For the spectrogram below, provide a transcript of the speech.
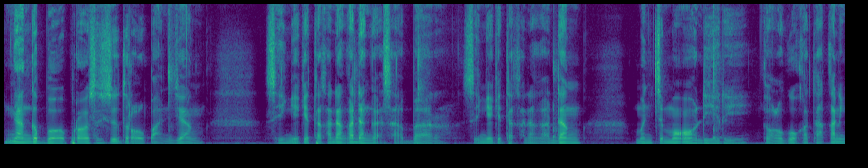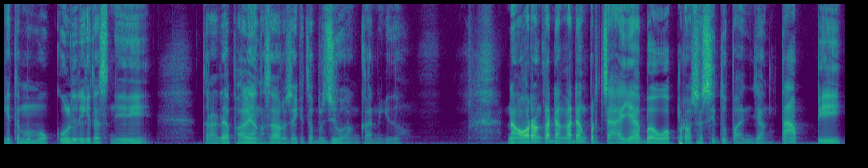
nganggap bahwa proses itu terlalu panjang sehingga kita kadang-kadang nggak sabar sehingga kita kadang-kadang mencemooh diri. Kalau gue katakan kita memukul diri kita sendiri terhadap hal yang seharusnya kita berjuangkan gitu. Nah orang kadang-kadang percaya bahwa proses itu panjang, tapi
